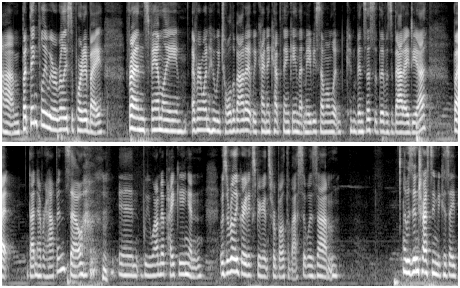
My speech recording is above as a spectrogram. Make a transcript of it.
Um, but thankfully, we were really supported by friends, family, everyone who we told about it. We kind of kept thinking that maybe someone would convince us that it was a bad idea, but that never happened. So, and we wound up hiking, and it was a really great experience for both of us. It was. Um, it was interesting because I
